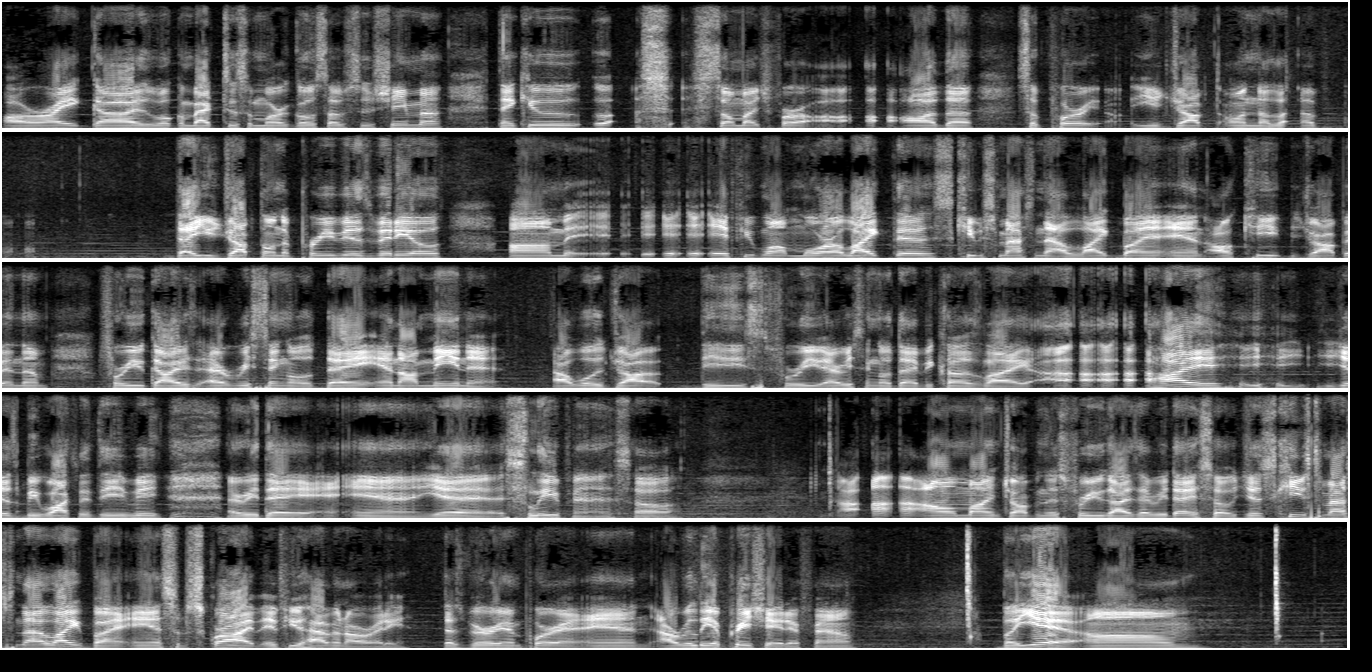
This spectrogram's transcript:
Alright guys, welcome back to some more Ghost of Tsushima. Thank you uh, so much for all, all, the support you dropped on the uh, that you dropped on the previous video. Um, if you want more like this, keep smashing that like button and I'll keep dropping them for you guys every single day and I mean it. I will drop these for you every single day because like I, I, I, you just be watching TV every day and yeah sleeping. So I, I, I don't mind dropping this for you guys every day. So just keep smashing that like button and subscribe if you haven't already. That's very important and I really appreciate it fam. But yeah um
